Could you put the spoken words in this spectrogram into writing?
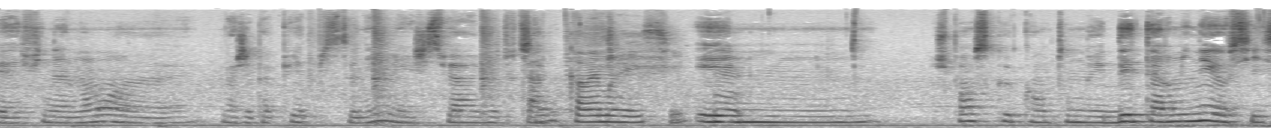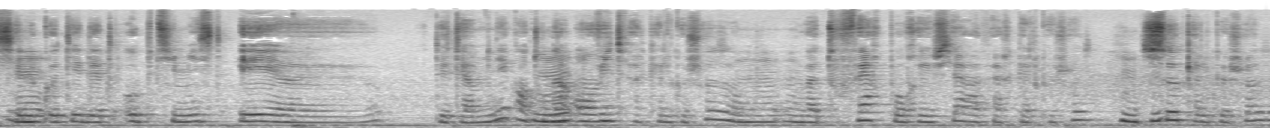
Et finalement, bah, j'ai pas pu être pistonné, mais j'y suis arrivée toute seule. quand même réussi. Et. Mm. Hum, je pense que quand on est déterminé aussi, c'est le mm. côté d'être optimiste et déterminé. Quand on a mm. envie de faire quelque chose, on, va tout faire pour réussir à faire quelque chose, mm-hmm. ce quelque chose.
